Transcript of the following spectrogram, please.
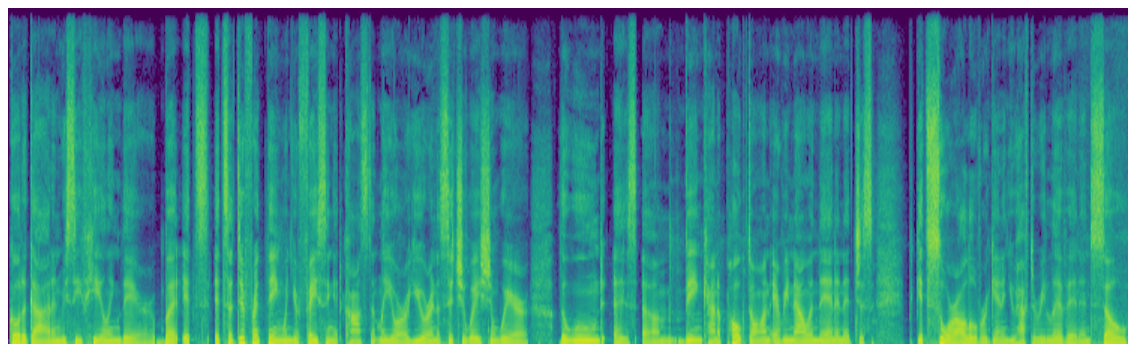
go to God and receive healing there. But it's it's a different thing when you're facing it constantly or you're in a situation where the wound is um, being kind of poked on every now and then and it just gets sore all over again and you have to relive it. And so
